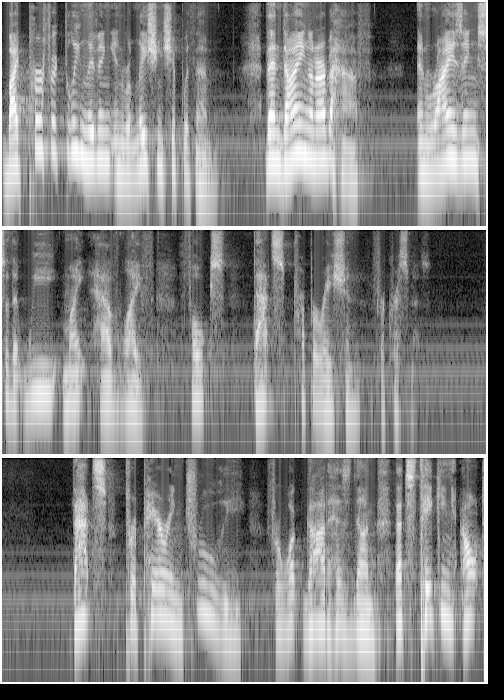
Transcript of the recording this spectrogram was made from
by perfectly living in relationship with them, then dying on our behalf and rising so that we might have life. Folks, that's preparation for Christmas. That's preparing truly for what God has done. That's taking out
